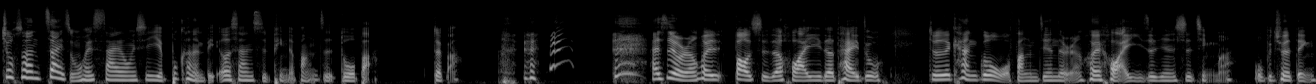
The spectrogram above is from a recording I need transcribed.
就算再怎么会塞东西，也不可能比二三十平的房子多吧，对吧？还是有人会抱持着怀疑的态度，就是看过我房间的人会怀疑这件事情吗？我不确定。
